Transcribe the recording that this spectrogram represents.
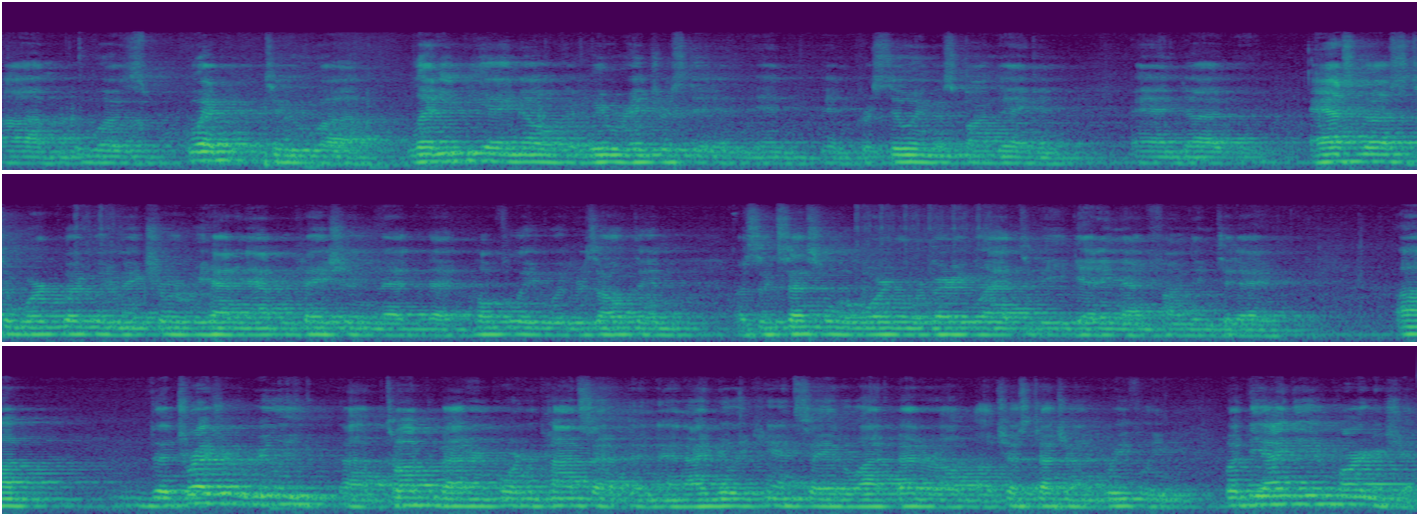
um, was quick to, uh, let EPA know that we were interested in, in, in pursuing this funding and, and, uh, asked us to work quickly to make sure we had an application that, that hopefully would result in a successful award, and we're very glad to be getting that funding today. Um, The treasurer really uh, talked about an important concept, and, and I really can't say it a lot better, I'll, I'll just touch on it briefly. But the idea of partnership,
